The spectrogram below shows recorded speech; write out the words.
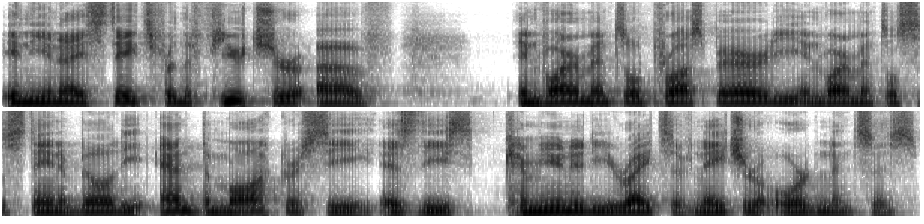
in the United States for the future of environmental prosperity, environmental sustainability, and democracy as these community rights of nature ordinances.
